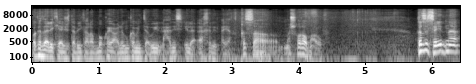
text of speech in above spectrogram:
وكذلك يجتبيك ربك يعلمك من تأويل الأحاديث إلى آخر الآيات. قصة مشهورة ومعروفة. قصة سيدنا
